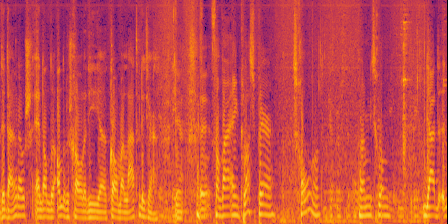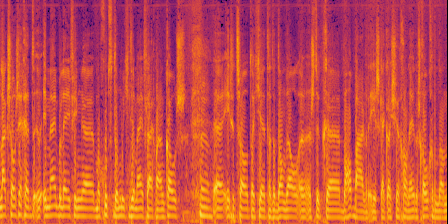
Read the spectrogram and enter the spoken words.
de Duinroos. En dan de andere scholen die komen later dit jaar. Ja. Van, van, waar één klas per school? Want waarom niet gewoon... Ja, laat ik zo zeggen, in mijn beleving, maar goed, dan moet je mij vragen maar aan Koos. Ja. is het zo dat, je, dat het dan wel een, een stuk behapbaarder is. Kijk, als je gewoon de hele school gaat, dan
